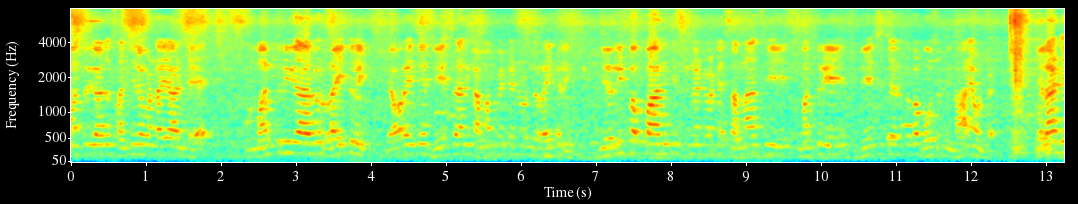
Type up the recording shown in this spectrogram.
మంత్రి గారు సంచిలో ఉండయా అంటే మంత్రి గారు రైతుని ఎవరైతే దేశానికి అన్నం పెట్టేటువంటి రైతుని ఎర్రిపప్ప అని చెప్పినటువంటి సన్నాసి మంత్రి దేశ చరిత్రలో బహుశా నానే ఉంటాడు. ఇలాంటి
